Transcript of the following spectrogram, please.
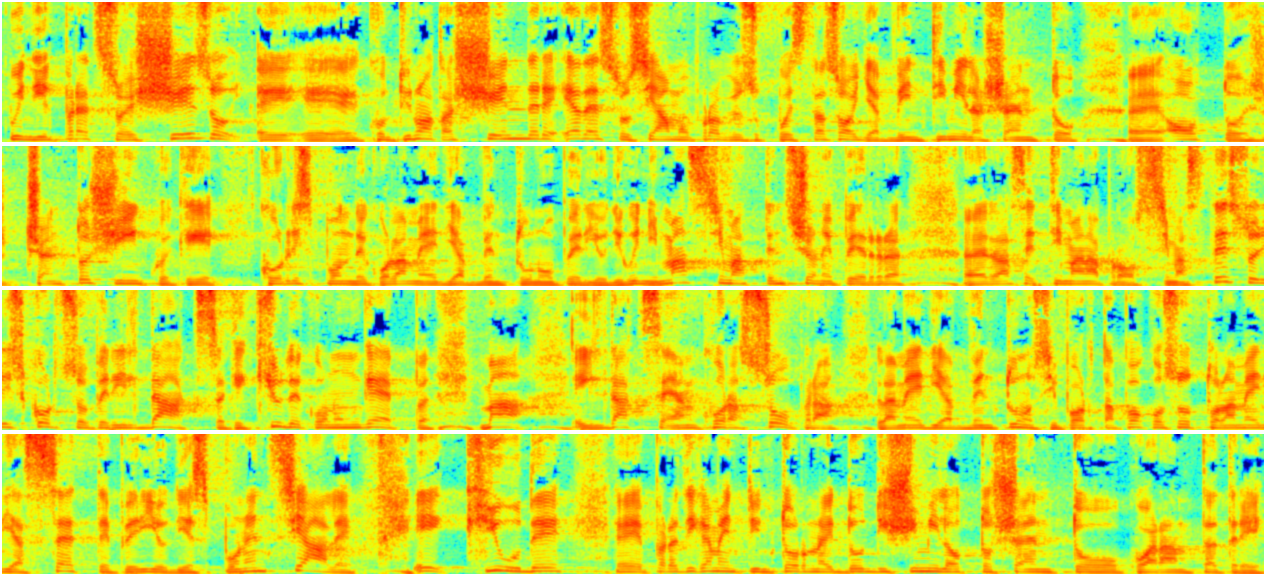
Quindi il prezzo è sceso e è continuato a scendere e adesso siamo proprio su questa soglia 20.108-105 che corrisponde con la media a 21 periodi. Quindi massima attenzione per eh, la settimana prossima. Stesso discorso per il DAX che chiude con un gap ma il DAX è ancora sopra la media a 21 si porta poco sotto la media a 7 periodi esponenziale e chiude eh, praticamente intorno ai 12.800 143,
